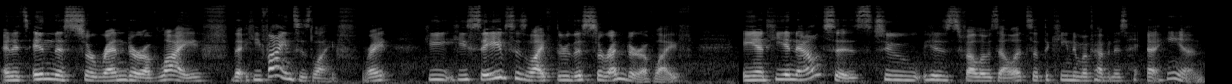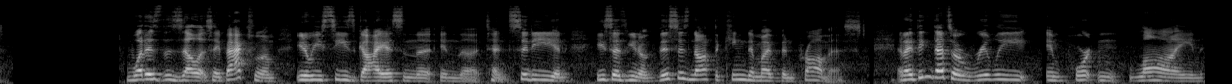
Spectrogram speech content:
And it's in this surrender of life that he finds his life right? He he saves his life through this surrender of life. And he announces to his fellow zealots that the kingdom of heaven is at hand. What does the zealot say back to him? You know he sees gaius in the in the tent city and he says you know this is not the kingdom i've been promised. And i think that's a really important line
